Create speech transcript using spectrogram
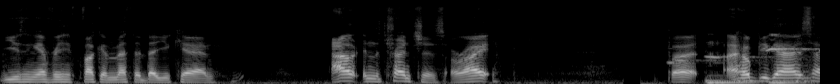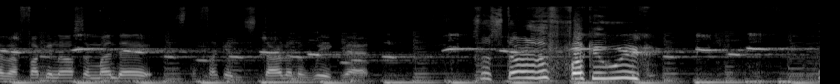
using every fucking method that you can. Out in the trenches, alright? But I hope you guys have a fucking awesome Monday. It's the fucking start of the week, man. It's the start of the fucking week.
